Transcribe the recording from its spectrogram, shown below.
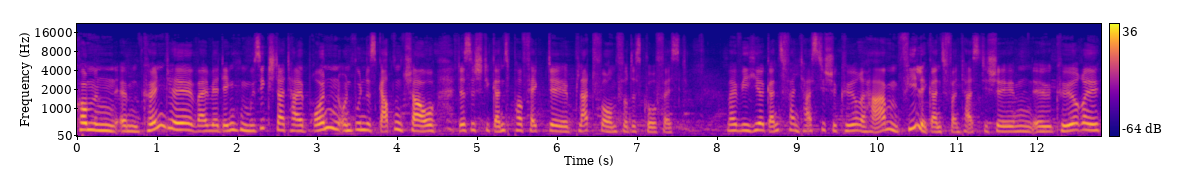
kommen ähm, könnte, weil wir denken, Musikstadt Heilbronn und Bundesgartenschau, das ist die ganz perfekte Plattform für das Chorfest weil wir hier ganz fantastische Chöre haben, viele ganz fantastische äh, Chöre,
